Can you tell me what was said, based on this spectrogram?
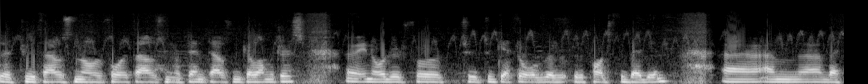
uh, 2,000 or 4,000 or 10,000 kilometers uh, in order for to, to get all the, the parts to bed in. Uh, and uh, that,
